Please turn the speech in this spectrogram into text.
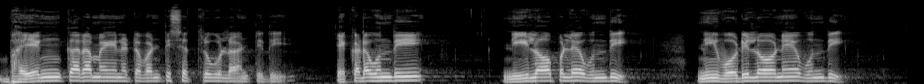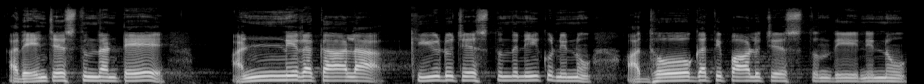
భయంకరమైనటువంటి శత్రువు లాంటిది. ఎక్కడ ఉంది? నీ లోపలే ఉంది. నీ ఒడిలోనే ఉంది. అదేం చేస్తుందంటే అన్ని రకాల కీడు చేస్తుంది నీకు నిన్ను అధోగతి పాలు చేస్తుంది నిన్ను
